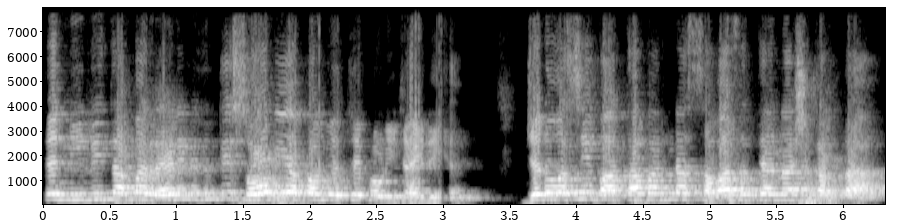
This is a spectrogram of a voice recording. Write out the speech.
ਤੇ ਨੀਲੀ ਤਾਂ ਆਪਾਂ ਰਹਿਣ ਨਹੀਂ ਦਿੱਤੀ ਸੌ ਵੀ ਆਪਾਂ ਨੂੰ ਇੱਥੇ ਪਾਉਣੀ ਚਾਹੀਦੀ ਹੈ। ਜਦੋਂ ਅਸੀਂ ਵਾਤਾਵਰਣ ਦਾ ਸਵਾ ਸਤਿਆਨਾਸ਼ ਕਰਤਾ,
